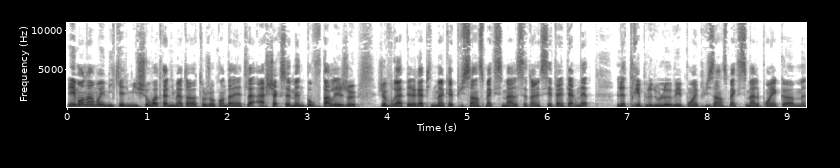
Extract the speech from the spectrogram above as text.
Et mon ami Michael Michaud, votre animateur, toujours content d'être là à chaque semaine pour vous parler jeux. Je vous rappelle rapidement que Puissance Maximale, c'est un site internet, le www.puissancemaximale.com.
